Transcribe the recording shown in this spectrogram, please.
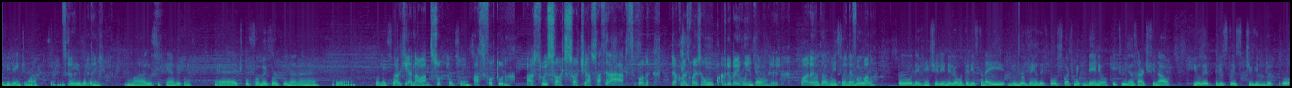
evidente, né? Não sei É, exatamente. Mas o que tem a ver com isso? É tipo fama e fortuna, né? É, sorte. Aqui é não, né? aço. E fortuna. Aço e sorte, sorte aço. Ah, será que se foda? Já começa com um quadril bem ruim. Então, porque o Aranha eu tá tava bem mencionando. O David Michelin, ele é o roteirista, né? E dos desenhos ele ficou o Scott McDaniel, Kate Williams na arte final e o letrista Steve Dutro.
